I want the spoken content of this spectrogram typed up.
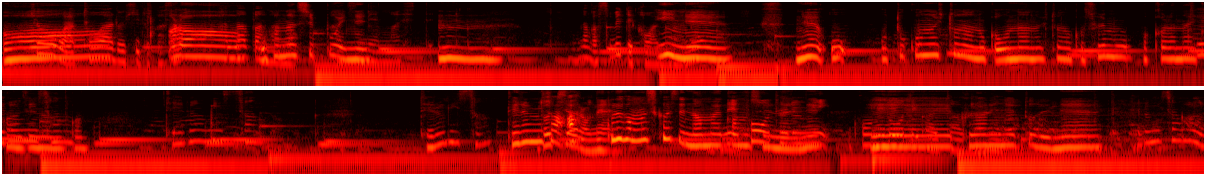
今はとある日とかさ花々のお話っぽい初ねめまして。うんなんかすべて可愛いいいからね。ねお男の人なのか女の人なのかそれもわからない感じなのかな。てるみさんてるみさん？てるみさん。どっちだろうね。あこれがもしかして名前ねかもしれないね。み近藤って書いてある。クラリネットでね。てるみさんも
